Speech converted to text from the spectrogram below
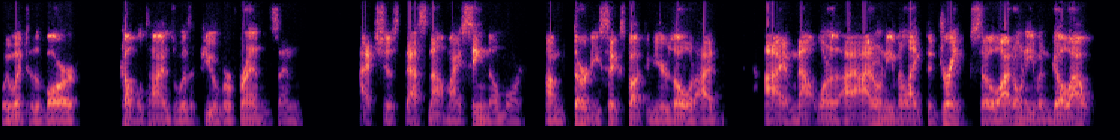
we went to the bar a couple times with a few of her friends and I just that's not my scene no more. I'm 36 fucking years old. I I am not one of the, I, I don't even like to drink, so I don't even go out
